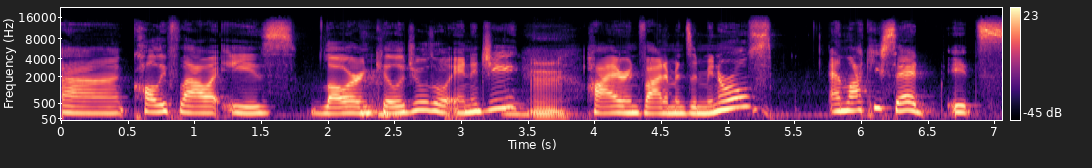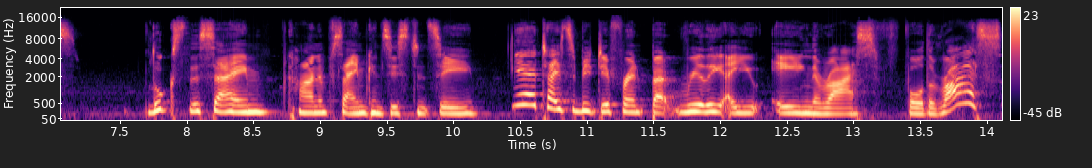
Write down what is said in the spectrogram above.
uh, cauliflower is lower in kilojoules or energy, higher in vitamins and minerals, and like you said, it's looks the same, kind of same consistency. Yeah, it tastes a bit different, but really, are you eating the rice for the rice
